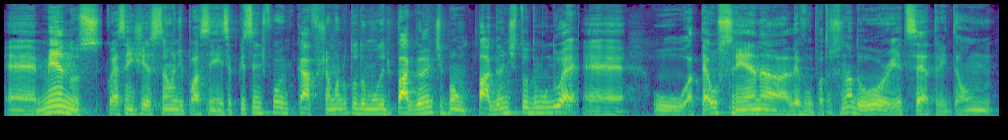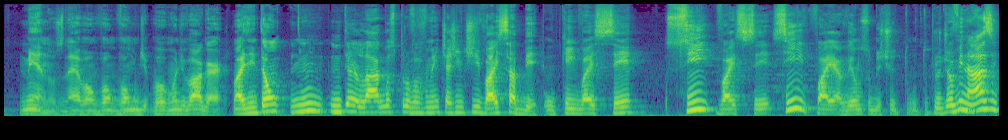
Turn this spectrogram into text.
é, menos com essa injeção de paciência, porque se a gente for ficar chamando todo mundo de pagante, bom, pagante todo mundo é. é o, até o Senna levou patrocinador e etc. Então, menos, né? Vamos, vamos, vamos, devagar. Mas então, em Interlagos, provavelmente a gente vai saber o quem vai ser se vai ser, se vai haver um substituto para o Giovinazzi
